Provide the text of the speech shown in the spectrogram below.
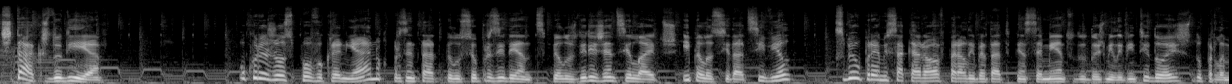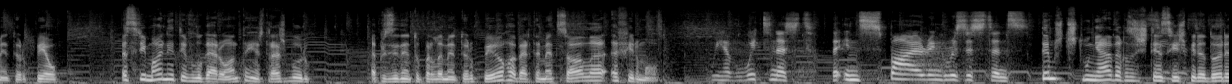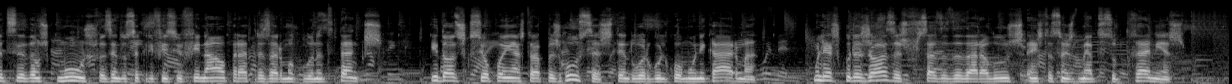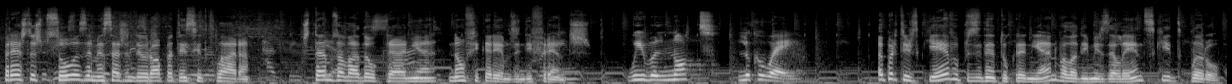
Destaques do dia. O corajoso povo ucraniano, representado pelo seu presidente, pelos dirigentes eleitos e pela sociedade civil, recebeu o Prémio Sakharov para a Liberdade de Pensamento de 2022 do Parlamento Europeu. A cerimónia teve lugar ontem em Estrasburgo. A Presidente do Parlamento Europeu, Roberta Metsola, afirmou: temos testemunhado a resistência inspiradora de cidadãos comuns, fazendo o sacrifício final para atrasar uma coluna de tanques. Idosos que se opõem às tropas russas, tendo o orgulho como única arma. Mulheres corajosas, forçadas a dar à luz em estações de metro subterrâneas. Para estas pessoas, a mensagem da Europa tem sido clara. Estamos ao lado da Ucrânia, não ficaremos indiferentes. A partir de Kiev, o presidente ucraniano Volodymyr Zelensky declarou:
